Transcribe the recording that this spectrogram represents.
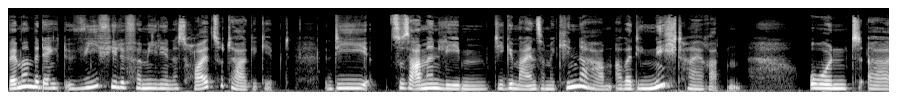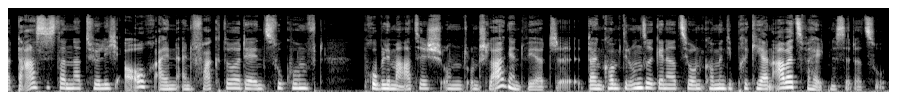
Wenn man bedenkt, wie viele Familien es heutzutage gibt, die zusammenleben, die gemeinsame Kinder haben, aber die nicht heiraten. Und äh, das ist dann natürlich auch ein, ein Faktor, der in Zukunft problematisch und, und schlagend wird. Dann kommt in unserer Generation, kommen die prekären Arbeitsverhältnisse dazu.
